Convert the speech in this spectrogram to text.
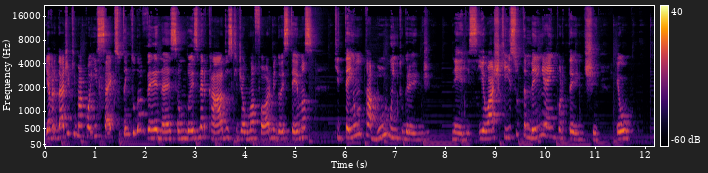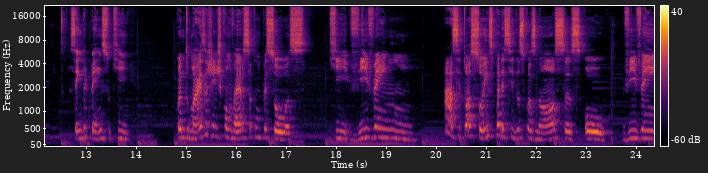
E a verdade é que maconha e sexo tem tudo a ver, né? São dois mercados que, de alguma forma, e dois temas que têm um tabu muito grande neles. E eu acho que isso também é importante. Eu sempre penso que quanto mais a gente conversa com pessoas que vivem ah, situações parecidas com as nossas ou vivem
